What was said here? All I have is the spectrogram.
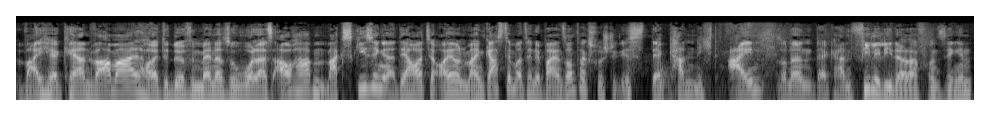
weicher Kern war mal, heute dürfen Männer sowohl als auch haben. Max Giesinger, der heute euer und mein Gast im Antenne Bayern Sonntagsfrühstück ist, der kann nicht ein, sondern der kann viele Lieder davon singen.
